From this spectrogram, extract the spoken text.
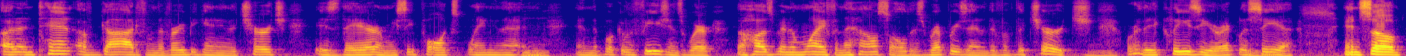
an intent of God from the very beginning. The church is there, and we see Paul explaining that in, in the book of Ephesians, where the husband and wife in the household is representative of the church mm-hmm. or the ecclesia or mm-hmm. ecclesia. And so,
